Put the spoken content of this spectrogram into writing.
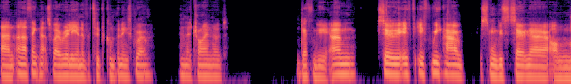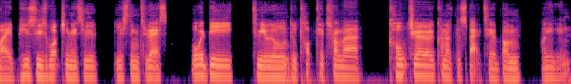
And, and I think that's where really innovative companies grow, and they're trying those. Definitely. Um, so if if we have a small business owner on like who's who's watching this, who's listening to this, what would be to me your, your top tips from a culture kind of perspective on on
